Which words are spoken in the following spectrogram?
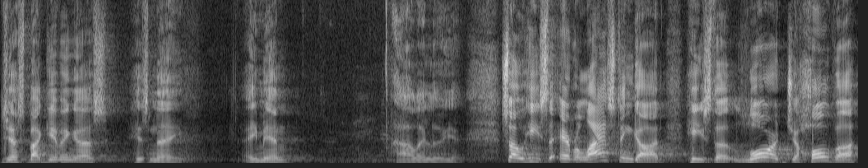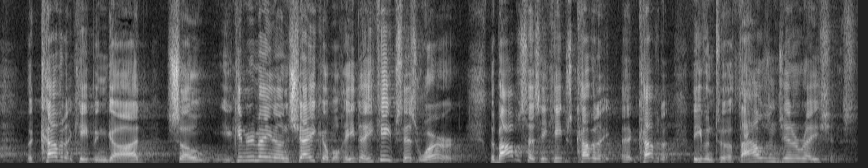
just by giving us his name. Amen. Hallelujah. So he's the everlasting God. He's the Lord Jehovah, the covenant keeping God. So you can remain unshakable. He, he keeps his word. The Bible says he keeps covenant, uh, covenant even to a thousand generations.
